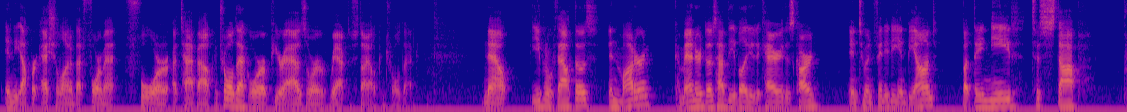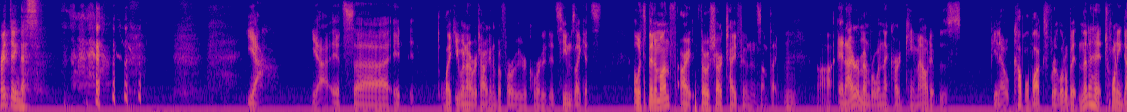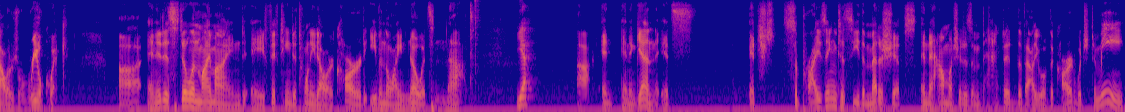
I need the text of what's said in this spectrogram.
in the upper echelon of that format for a tap out control deck or a pure Azure reactive style control deck. Now, even without those in modern, Commander does have the ability to carry this card into infinity and beyond, but they need to stop printing this. yeah, yeah. It's uh, it, it, like you and I were talking before we recorded. It seems like it's oh, it's been a month. All right, throw Shark Typhoon and something. Mm. Uh, and I remember when that card came out, it was you know a couple bucks for a little bit, and then it hit twenty dollars real quick. Uh, and it is still in my mind a fifteen to twenty dollar card, even though I know it's not. Yeah. Uh, and and again, it's it's surprising to see the meta shifts and how much it has impacted the value of the card, which to me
